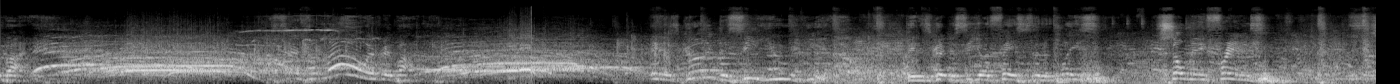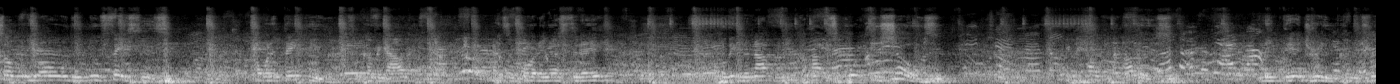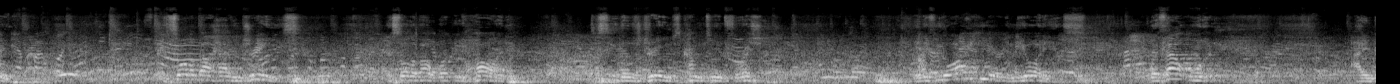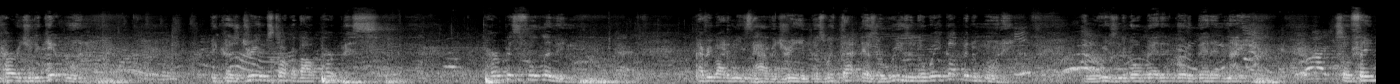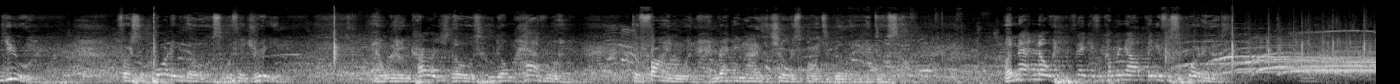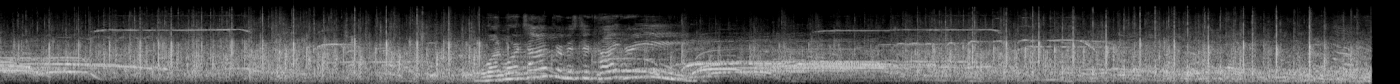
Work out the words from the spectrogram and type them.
everybody. Says hello, everybody. It is good to see you here. It is good to see your faces in the place. So many friends, so many old and new faces. I want to thank you for coming out and supporting us today. Believe it or not, when you come out and support these shows, you help others make their dream come true. It's all about having dreams. It's all about working hard to see those dreams come to fruition. And if you are here in the audience without one, I encourage you to get one. Because dreams talk about purpose. Purposeful living. Everybody needs to have a dream because with that there's a reason to wake up in the morning and a reason to go, bed, go to bed at night. So thank you for supporting those with a dream. And we encourage those who don't have one to find one and recognize it's your responsibility to do so. On that note, thank you for coming out. Thank you for supporting us. One more time for Mr. Kai Greene.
